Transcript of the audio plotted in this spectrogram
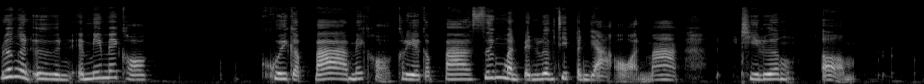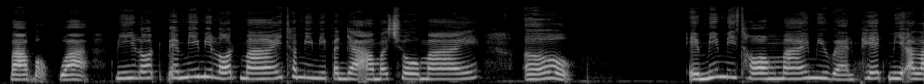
เรื่องอื่นๆ เอมมี่ไม่ขอคุยกับป้า ไม่ขอเคลียร์กับป้า ซึ่งมันเป็นเรื่องที่ปัญญาอ่อนมาก ที่เรื่องออป้าบอกว่า มีรถเอมมี่มีรถไหมถ้ามีมีปัญญาเอามาโชว์ไหมเออเอมมี่มีทองไหมมีแหวนเพชรมีอะไร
